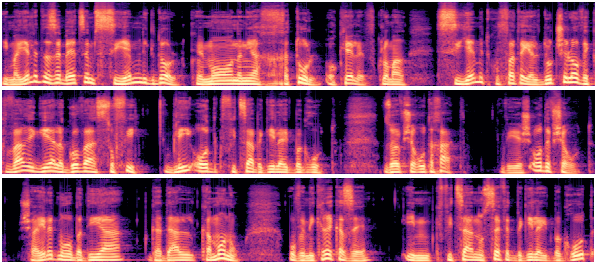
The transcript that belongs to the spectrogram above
אם הילד הזה בעצם סיים לגדול, כמו נניח חתול או כלב, כלומר, סיים את תקופת הילדות שלו וכבר הגיע לגובה הסופי, בלי עוד קפיצה בגיל ההתבגרות. זו אפשרות אחת. ויש עוד אפשרות, שהילד מעובדיה גדל כמונו, ובמקרה כזה, עם קפיצה נוספת בגיל ההתבגרות,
